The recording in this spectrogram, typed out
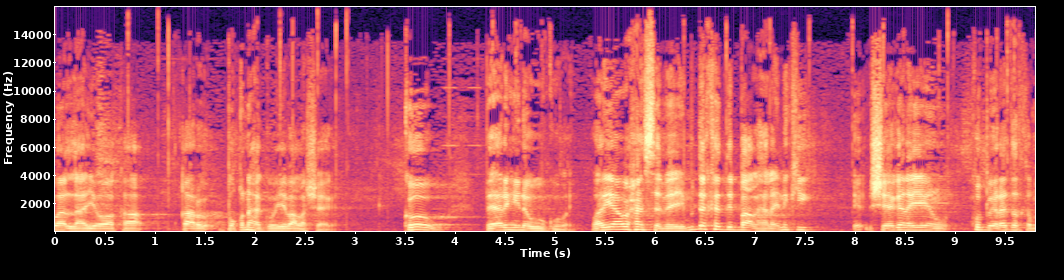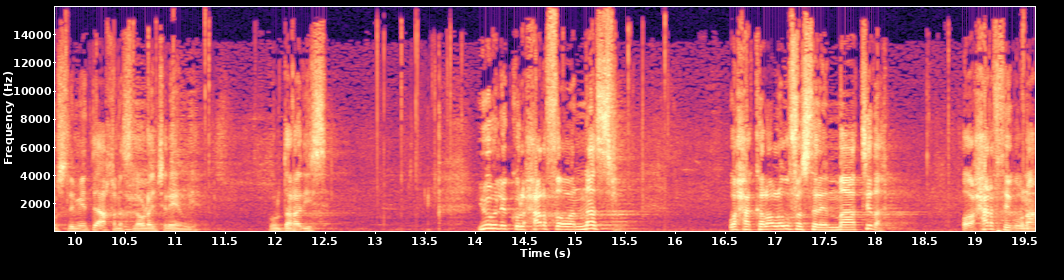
waa laayo oo ka qaar boqnaha gooya baa la sheegay. Koow beerihiina wuu gubay. Waryaa waxaan sameeyey muddo kadib baa la helay. Ninkii sheeganaya inuu ku biiray dadka muslimiinta akhnas la odhan jiray inuu yahay. Guuldaradiisa yuhliku alxarfa wannasl waxaa kaloo lagu fasiray maatida oo xarfiguna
